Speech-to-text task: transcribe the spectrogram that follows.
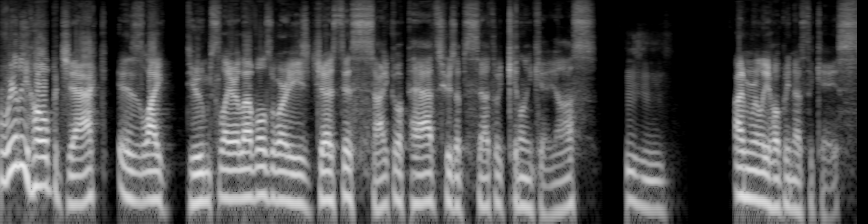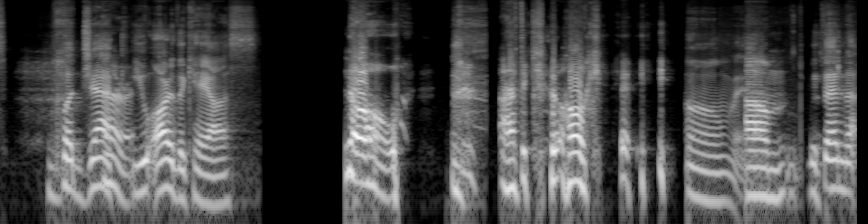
really hope Jack is like Doomslayer levels where he's just this psychopath who's obsessed with killing chaos. Mm-hmm. I'm really hoping that's the case. But Jack, Alright. you are the chaos. No, I have to kill. Okay. Oh man. Um. But then,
